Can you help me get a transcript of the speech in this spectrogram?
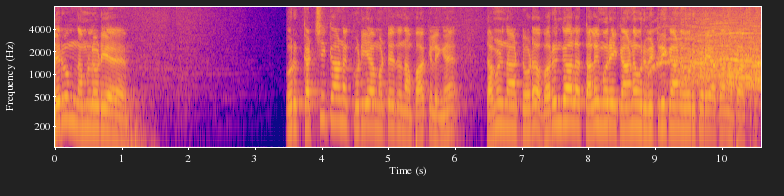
வெறும் நம்மளுடைய ஒரு கட்சிக்கான கொடியாக மட்டும் இதை நான் பார்க்கலைங்க. தமிழ்நாட்டோட வருங்கால தலைமுறைக்கான ஒரு வெற்றிக்கான ஒரு கொடியாக தான் நான் பார்க்குறேன்.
